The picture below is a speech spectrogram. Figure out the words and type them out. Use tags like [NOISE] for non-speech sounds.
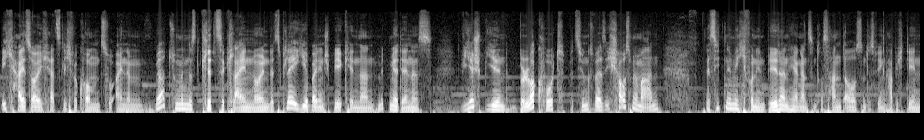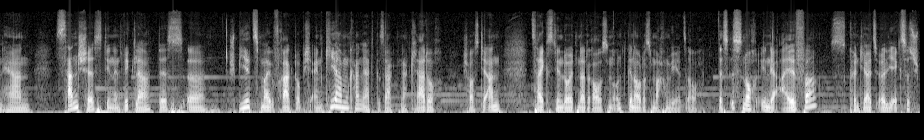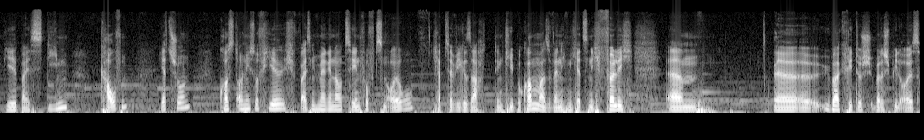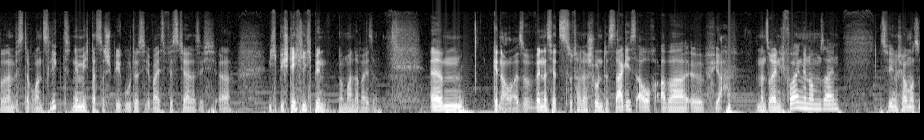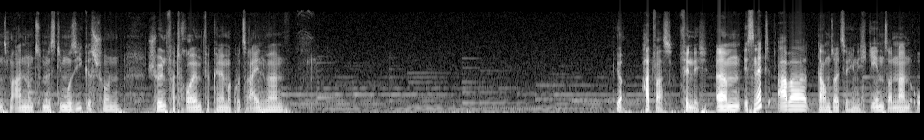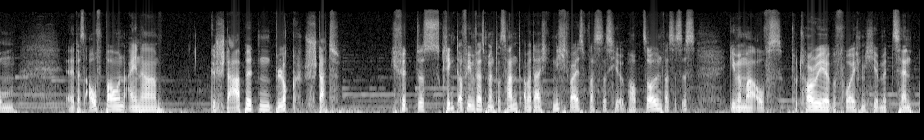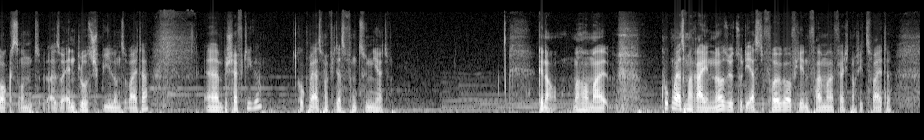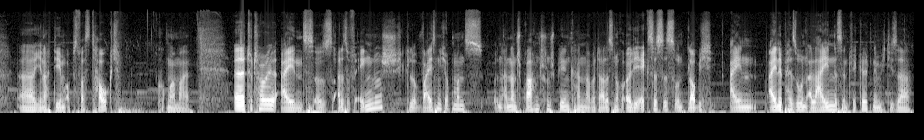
Ich heiße euch herzlich willkommen zu einem, ja, zumindest klitzekleinen neuen Let's Play hier bei den Spielkindern mit mir Dennis. Wir spielen Blockhood, beziehungsweise ich schaue es mir mal an. Es sieht nämlich von den Bildern her ganz interessant aus und deswegen habe ich den Herrn Sanchez, den Entwickler des äh, Spiels, mal gefragt, ob ich einen Key haben kann. Er hat gesagt, na klar doch, schau es dir an, zeig es den Leuten da draußen und genau das machen wir jetzt auch. Das ist noch in der Alpha, das könnt ihr als Early Access Spiel bei Steam kaufen, jetzt schon. Kostet auch nicht so viel, ich weiß nicht mehr genau, 10, 15 Euro. Ich habe es ja wie gesagt den Key bekommen, also wenn ich mich jetzt nicht völlig ähm, äh, überkritisch über das Spiel äußere, dann wisst ihr, woran es liegt. Nämlich, dass das Spiel gut ist. Ihr weißt, wisst ja, dass ich äh, nicht bestechlich bin, normalerweise. Ähm, genau, also wenn das jetzt totaler Schund ist, sage ich es auch, aber äh, ja, man soll ja nicht voreingenommen sein. Deswegen schauen wir es uns mal an und zumindest die Musik ist schon schön verträumt. Wir können ja mal kurz reinhören. Hat was, finde ich. Ähm, ist nett, aber darum soll es hier nicht gehen, sondern um äh, das Aufbauen einer gestapelten Blockstadt. Ich finde, das klingt auf jeden Fall erstmal interessant, aber da ich nicht weiß, was das hier überhaupt soll und was es ist, gehen wir mal aufs Tutorial, bevor ich mich hier mit Sandbox und also Endlosspiel und so weiter äh, beschäftige. Gucken wir erstmal, wie das funktioniert. Genau, machen wir mal gucken wir erstmal rein, ne? Also jetzt so die erste Folge auf jeden Fall mal, vielleicht noch die zweite. Äh, je nachdem, ob es was taugt. Gucken wir mal. Äh, Tutorial 1, also ist alles auf Englisch. Ich glaub, weiß nicht, ob man es in anderen Sprachen schon spielen kann, aber da das noch Early Access ist und glaube ich ein, eine Person allein das entwickelt, nämlich dieser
